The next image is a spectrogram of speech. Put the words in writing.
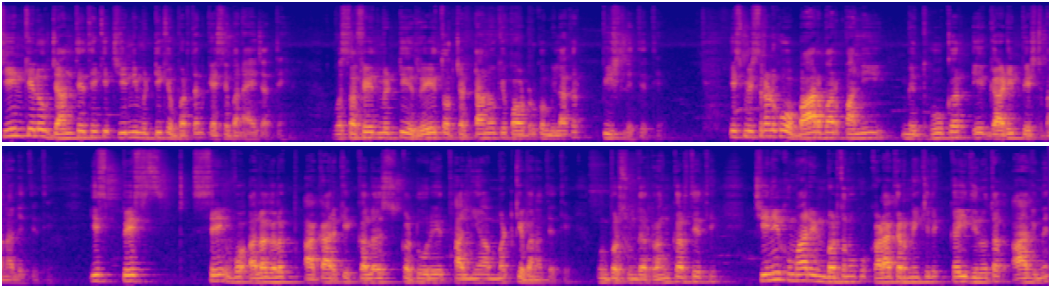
चीन के लोग जानते थे कि चीनी मिट्टी के बर्तन कैसे बनाए जाते हैं। वह सफ़ेद मिट्टी, रेत और चट्टानों के पाउडर को मिलाकर पीस लेते थे। इस मिश्रण को बार बार पानी में धोकर एक गाढ़ी पेस्ट बना लेते थे। इस पेस्ट से वह अलग अलग आकार के कलश, कटोरे, थालियाँ, मटके बनाते थे। उन पर सुंदर रंग करते थे। चीनी कुमार इन बर्तनों को कड़ा करने के लिए कई दिनों तक आग में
